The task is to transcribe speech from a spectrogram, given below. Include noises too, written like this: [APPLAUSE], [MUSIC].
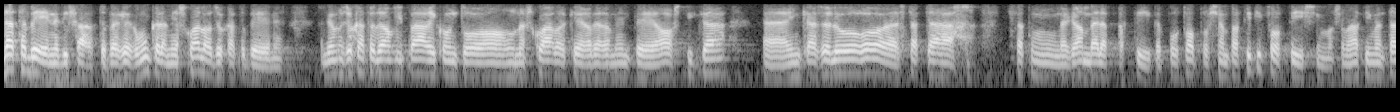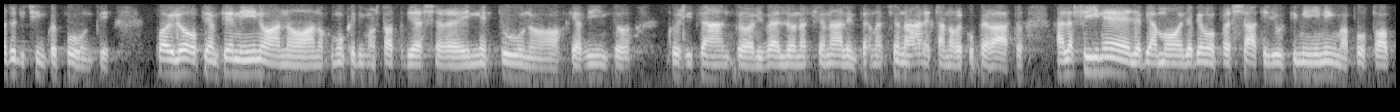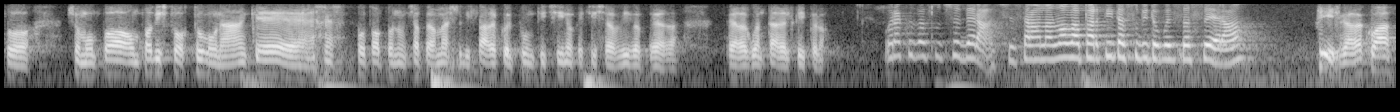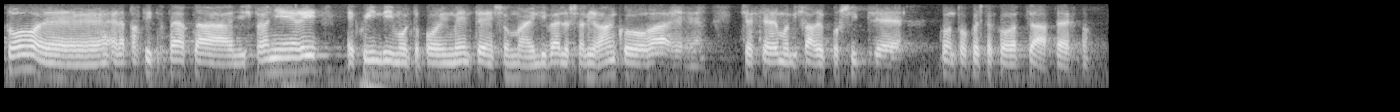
andata bene di fatto perché comunque la mia squadra ha giocato bene. Abbiamo giocato da ogni pari contro una squadra che era veramente ostica, eh, in casa loro è stata, è stata, una gran bella partita. Purtroppo siamo partiti fortissimo, siamo andati in vantaggio di 5 punti. Poi loro pian pianino hanno, hanno comunque dimostrato di essere il Nettuno che ha vinto così tanto a livello nazionale e internazionale, ci hanno recuperato. Alla fine li abbiamo, li abbiamo pressati gli ultimi inning, ma purtroppo insomma, un, po', un po' di sfortuna anche, eh, [LAUGHS] purtroppo non ci ha permesso di fare quel punticino che ci serviva per, per agguantare il titolo. Ora cosa succederà? Ci sarà una nuova partita subito questa sera? Sì, gara 4 eh, è la partita aperta agli stranieri e quindi molto probabilmente insomma, il livello salirà ancora e cercheremo di fare il possibile contro questa corazzata. Ecco.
